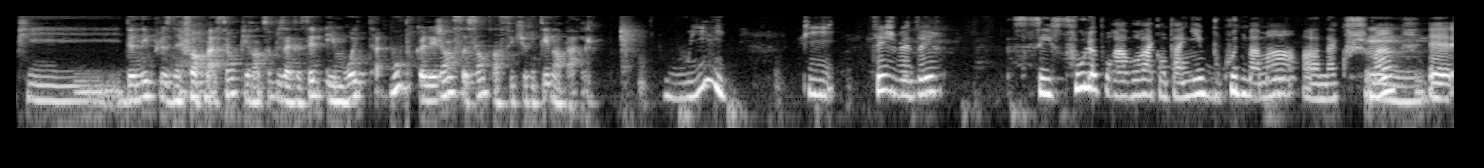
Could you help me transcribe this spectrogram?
puis donner plus d'informations, puis rendre ça plus accessible et moins tabou pour que les gens se sentent en sécurité d'en parler. Oui. Puis, tu sais, je veux dire, c'est fou là, pour avoir accompagné beaucoup de mamans en accouchement. Mm. Euh,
